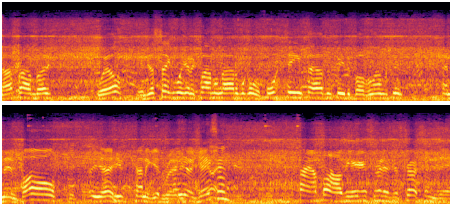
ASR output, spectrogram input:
not a problem, buddy. Well, in just a second, we're going to climb on out. We're going 14,000 feet above Lumberton. And then Paul, yeah, he's kind of getting ready. How ready. you doing, Jason? Hi, I'm Paul. I'll be your instrument of destruction today.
